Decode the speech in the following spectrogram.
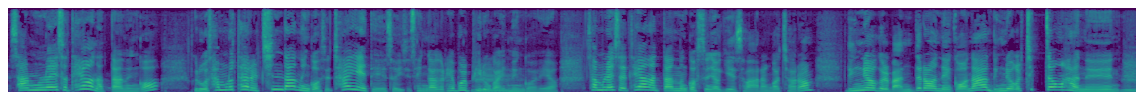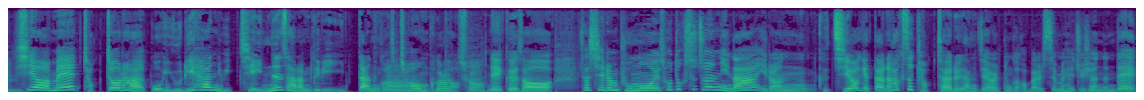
삼루에서 태어났다는 거 그리고 삼루타를 친다는 것의 차이에 대해서 이제 생각을 해볼 필요가 음. 있는 거예요. 삼루에서 태어났다는 것은 여기에서 말한 것처럼 능력을 만들어내거나 능력을 측정하는 음. 시험에 적절하고 유리한 위치에 있는 사람들이 있다는 거죠. 어, 처음부터. 그렇죠. 네, 그래서 사실은 부모의 소득 수준이나 이런 그 지역에 따른 학습 격차를 양재 활동가가 말씀을 해주셨는데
